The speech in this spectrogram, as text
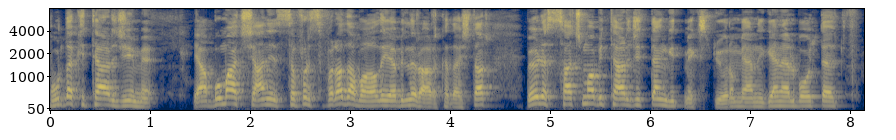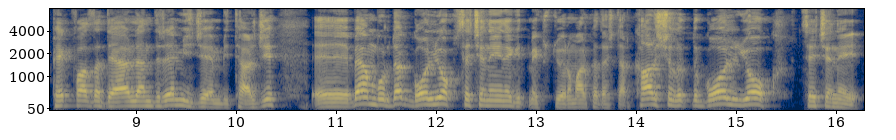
buradaki tercihimi ya bu maç yani 0-0'a da bağlayabilir arkadaşlar. Böyle saçma bir tercihten gitmek istiyorum. Yani genel boyutta pek fazla değerlendiremeyeceğim bir tercih. Ee, ben burada gol yok seçeneğine gitmek istiyorum arkadaşlar. Karşılıklı gol yok seçeneği.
